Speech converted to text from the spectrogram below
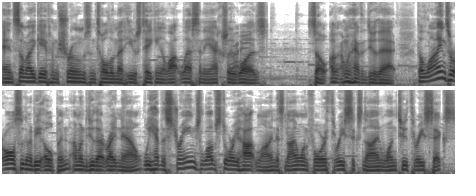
and somebody gave him shrooms and told him that he was taking a lot less than he actually was. So I'm I'm gonna have to do that. The lines are also going to be open. I'm going to do that right now. We have the Strange Love Story hotline. It's 914-369-1236.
